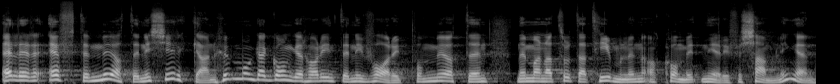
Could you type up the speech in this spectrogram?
Eller efter möten i kyrkan. Hur många gånger har inte ni varit på möten när man har trott att himlen har kommit ner i församlingen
